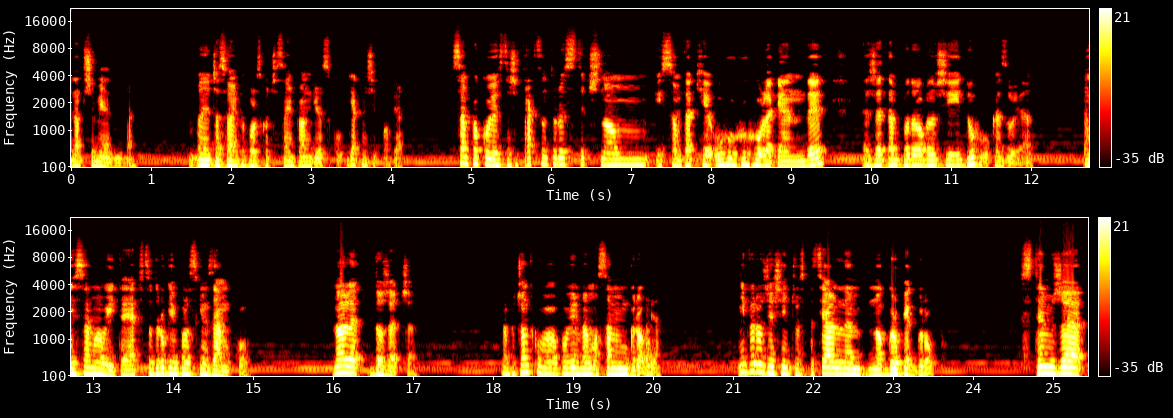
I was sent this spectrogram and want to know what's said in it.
naprzemiennie. E, Czasami po polsku, czasami po angielsku, jak mi się powie. Sam pokój jest też atrakcją turystyczną i są takie uhuhuhu legendy, że tam podobno się jej duch ukazuje. Niesamowite, jak w co drugim polskim zamku. No ale do rzeczy. Na początku opowiem wam o samym grobie. Nie wyróżnia się niczym specjalnym, no grób jak grób. Z tym, że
